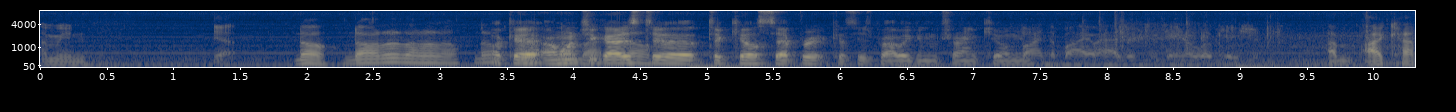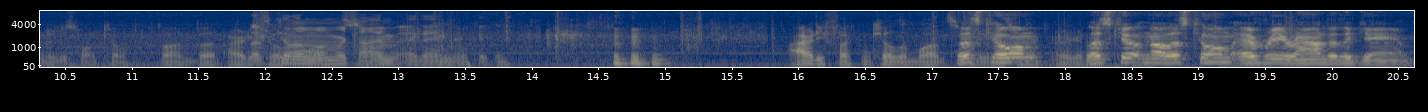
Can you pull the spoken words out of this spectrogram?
I mean, No, no, no, no, no, no, no. Okay, no, I no, want you guys no. to to kill separate because he's probably gonna try and kill me. Find the biohazard container location. I'm. I kind of just want to kill fun, but I already let's killed kill him one more time and then we'll kick him. I already fucking killed him once. Let's kill him. were- were gonna let's kill. kill No, let's kill him every round of the game.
